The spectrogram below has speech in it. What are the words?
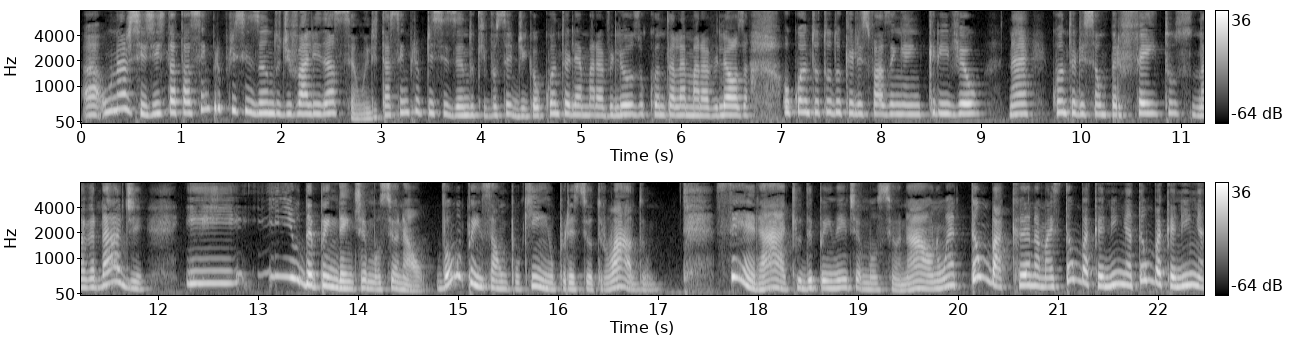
Uh, o narcisista está sempre precisando de validação, ele está sempre precisando que você diga o quanto ele é maravilhoso, o quanto ela é maravilhosa, o quanto tudo que eles fazem é incrível, né? Quanto eles são perfeitos, na é verdade? E, e o dependente emocional? Vamos pensar um pouquinho por esse outro lado? Será que o dependente emocional não é tão bacana, mas tão bacaninha, tão bacaninha,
